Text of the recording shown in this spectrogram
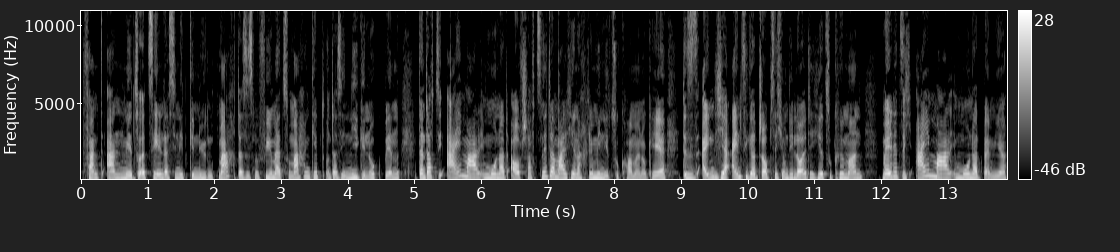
Fangt an, mir zu erzählen, dass sie nicht genügend macht, dass es noch viel mehr zu machen gibt und dass ich nie genug bin. Dann taucht sie einmal im Monat auf, schafft es nicht einmal hier nach Rimini zu kommen, okay? Das ist eigentlich ihr einziger Job, sich um die Leute hier zu kümmern. Meldet sich einmal im Monat bei mir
